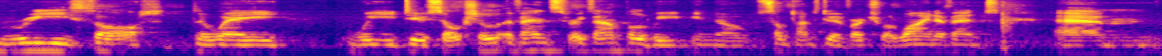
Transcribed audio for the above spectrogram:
rethought the way we do social events. For example, we you know sometimes do a virtual wine event. Um,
